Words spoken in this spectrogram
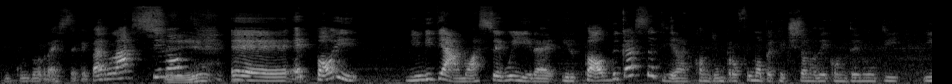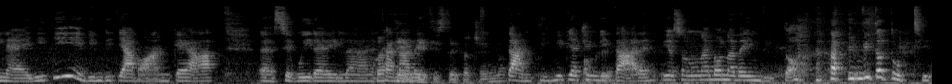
di cui vorreste che parlassimo. Sì. Eh, e poi vi invitiamo a seguire il podcast, ti racconto un profumo perché ci sono dei contenuti inediti, vi invitiamo anche a eh, seguire il Quanti canale inviti stai facendo? Tanti, mi piace Ok. invitare, io sono una donna da invito, invito tutti.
